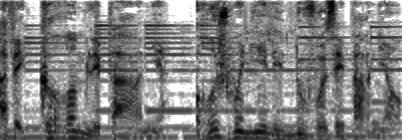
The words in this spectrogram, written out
Avec Corum l'épargne, rejoignez les nouveaux épargnants.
